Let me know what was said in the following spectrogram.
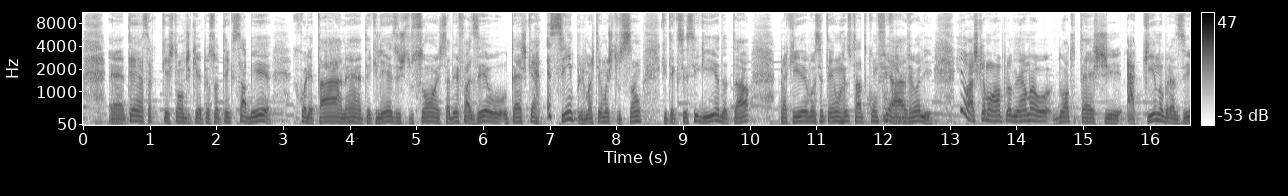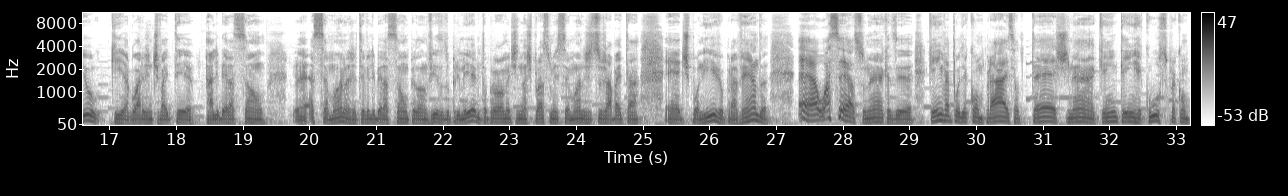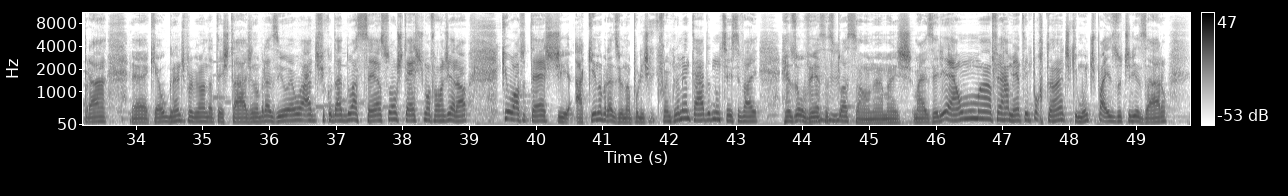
tem essa questão de que a pessoa tem que saber coletar, né? Tem que ler as instruções, saber fazer o, o teste que é, é, simples, mas tem uma instrução que tem que ser seguida, tal, para que você tenha um resultado confiável ali. E eu acho que é o maior problema do autoteste aqui no Brasil, que agora a gente vai ter a liberação é, essa semana, já teve a liberação pela Anvisa do primeiro, então provavelmente nas próximas semanas isso já vai estar tá, é, disponível para venda, é o acesso, né? Quer dizer, quem vai poder comprar esse autoteste, né? Quem tem recursos para comprar, é, que é o grande problema da testagem no Brasil, é a dificuldade do acesso aos testes de uma forma geral, que o autoteste aqui no Brasil, na política que foi implementada, não sei se vai resolver uhum. essa situação, né? Mas, mas ele é uma ferramenta importante que muitos países utilizaram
